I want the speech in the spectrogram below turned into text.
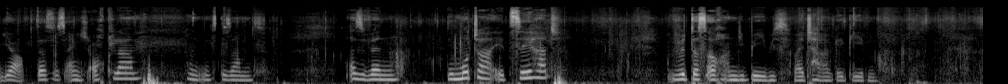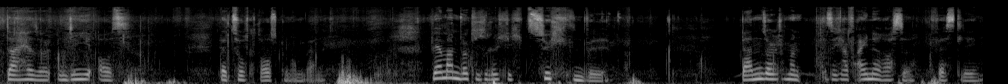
ja, das ist eigentlich auch klar. Und insgesamt, also wenn die Mutter EC hat, wird das auch an die Babys weitergegeben. Daher sollten die aus der Zucht rausgenommen werden. Wenn man wirklich richtig züchten will, dann sollte man sich auf eine Rasse festlegen.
